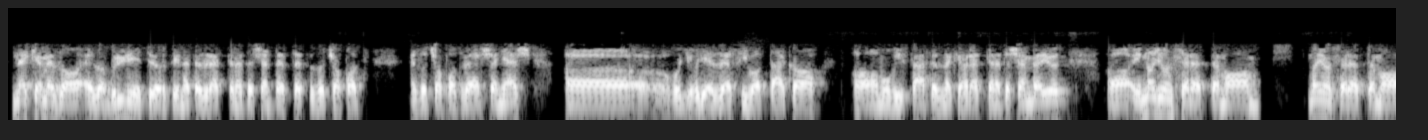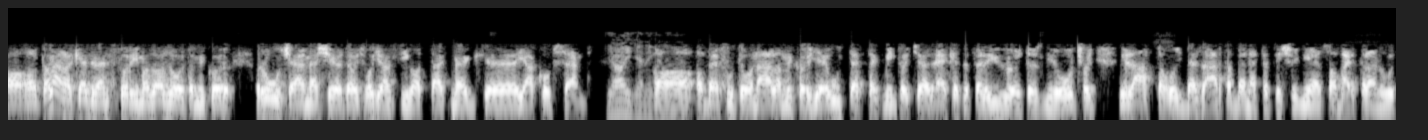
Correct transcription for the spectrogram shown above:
Nekem ez a, ez a Brüné történet, ez rettenetesen tetszett, ez a csapat, ez a csapat versenyes, uh, hogy, hogy ezzel szivatták a, a, a Movistart, ez nekem rettenetesen bejött. Uh, én nagyon szerettem a, nagyon szerettem. A, a, talán a kedvenc sztorim az az volt, amikor Rócs elmesélte, hogy hogyan szivatták meg eh, Jakobszent ja, igen, igen, a, a befutónál, amikor ugye úgy tettek, mint hogyha elkezdett vele üvöltözni Rócs, hogy ő látta, hogy bezárta Benetet, és hogy milyen szabálytalanul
